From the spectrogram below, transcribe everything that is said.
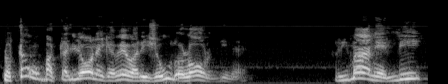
L'ottavo battaglione che aveva ricevuto l'ordine rimane lì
